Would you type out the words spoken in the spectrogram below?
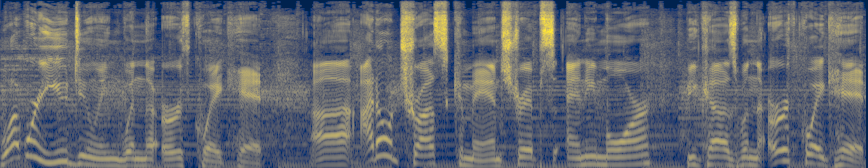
What were you doing when the earthquake hit? Uh, I don't trust command strips anymore because when the earthquake hit,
